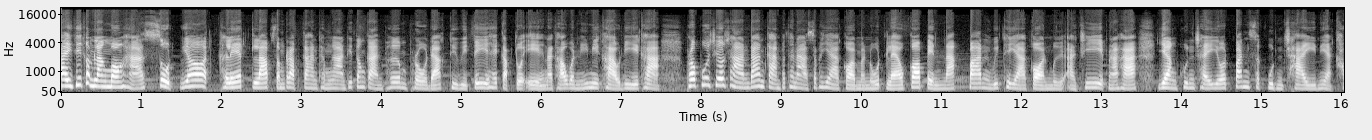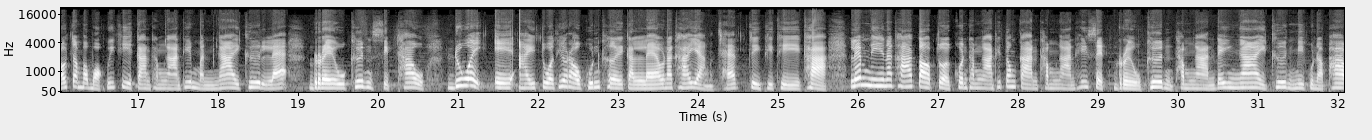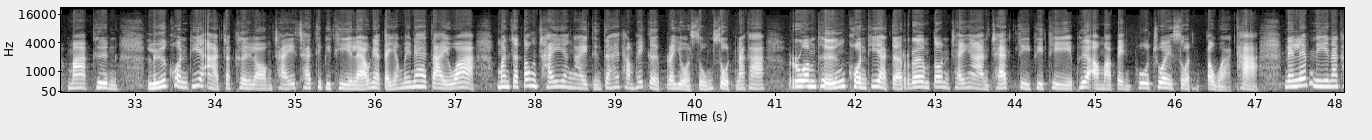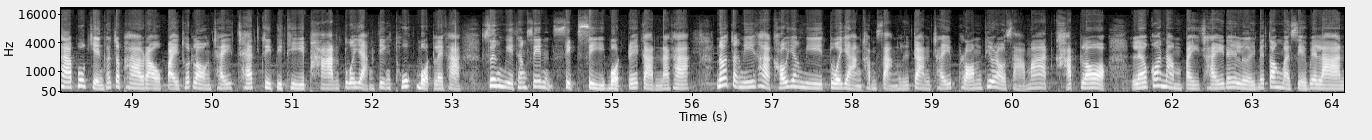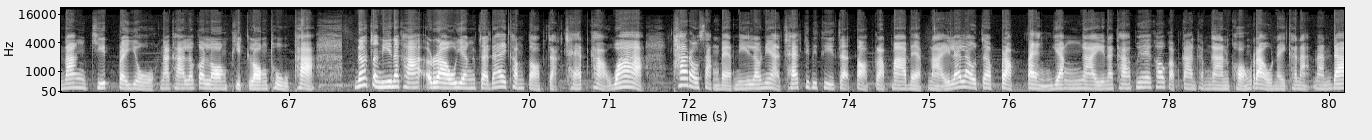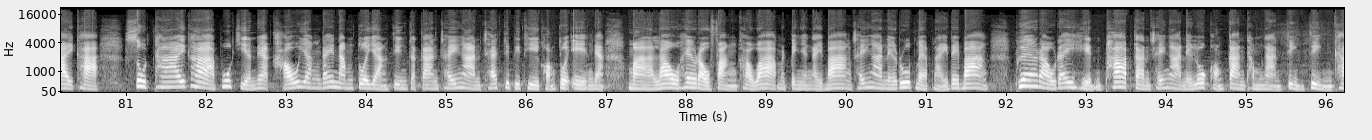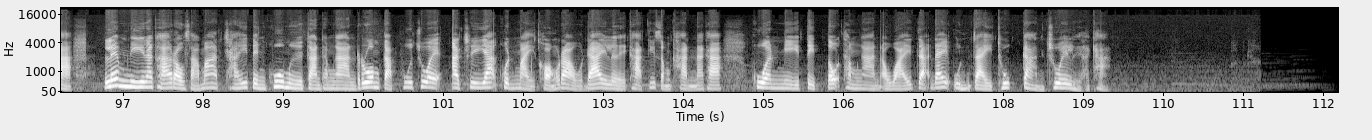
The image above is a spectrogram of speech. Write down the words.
รที่กำลังมองหาสุดยอดเคล็ดลับสำหรับการทำงานที่ต้องการเพิ่ม productivity ให้กับตัวเองนะคะ วันนี้มีข่าวดีค่ะ เพราะผู้เชี่ยวชาญด้านการพัฒนาทรัพยากรมนุษย์ แล้วก็เป็นนักปั้นวิทยากรมืออาชีพนะคะ อย่างคุณชัยยศปั้นสกุลชัยเนี่ยเขาจะมาบอกวิธีการทำงานที่มันง่ายขึ้นและเร็วขึ้น 10 เท่า ด้วย AI ตัวที่เราคุ้นเคยกันแล้วนะคะ อย่าง Chat GPT ค่ะ เล่มนี้นะคะ ตอบโจทย์คนทำงานที่ต้องการทำงานให้เสร็จเร็วขึ้นทำงานได้ง่ายขึ้น มีคุณภาพมากขึ้น หรือคนที่อาจจะเคยลองใช้ Chat GPT แล้วเนี่ย แต่ยังไม่แน่ใจว่ามันจะต้องใช้ยังไงถึงจะให้ทำให้เกิดประโยชน์สูงสุดนะคะ รวมถึงคนที่อยากจะเริ่มต้นใช้งาน Chat GPT เพื่อเอามาเป็นผู้ช่วยส่วนตัวค่ะ ในเล่มนี้นะคะ ผู้เขียนเขาจะพาเราไปทดลองใช้ Chat GPT ผ่านตัวอย่างจริงทุกบทเลยค่ะ ซึ่งมีทั้งสิ้น 14 บทด้วยกันนะคะ นอกจากนี้ค่ะเขายังมีตัวอย่างคำสั่งหรือการใช้พร้อมที่เราสามารถคัดลอก แล้วก็นำไปใช้ได้เลย ไม่ต้องมาเสียเวลานั่งคิดประโยคนะคะ แล้วก็ลองผิดลองถูกค่ะนอกจากนี้นะคะเรายังจะได้คำตอบจากแชทค่ะว่า ถ้าเราสั่งแบบนี้แล้วเนี่ย Chat GPT จะตอบกลับมาแบบไหน และเราจะปรับแต่งยังไงนะคะ เพื่อให้เข้ากับการทำงานของเราในขณะนั้นได้ค่ะ สุดท้ายค่ะ ผู้เขียนเนี่ยเขายังได้นำตัวอย่างจริงจากการใช้งาน Chat GPT ของตัวเองเนี่ยมาเล่าให้เราฟังค่ะว่ามันเป็นยังไงบ้าง ใช้งานในรูปแบบไหนได้บ้าง เพื่อเราได้เห็นภาพการใช้งานในโลกของการทำงานจริง ๆ ค่ะเล่มนี้นะคะเราสามารถใช้เป็นคู่มือการทำงานร่วมกับผู้ช่วยอัจฉริยะคนใหม่ของเราได้เลยค่ะที่สำคัญนะคะ ควรมีติดโต๊ะทำงานเอาไว้จะได้อุ่นใจทุกการช่วยเหลือค่ะ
